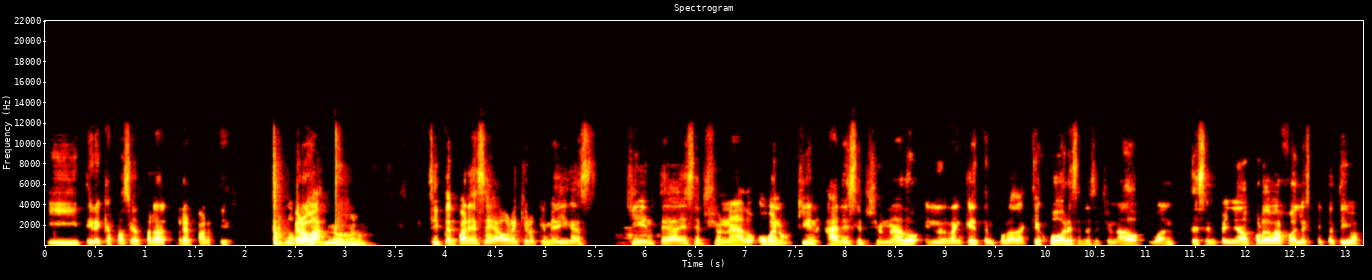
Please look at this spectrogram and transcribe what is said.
y tiene capacidad para repartir. Pero va, si te parece, ahora quiero que me digas quién te ha decepcionado, o bueno, quién ha decepcionado en el arranque de temporada. ¿Qué jugadores han decepcionado o han desempeñado por debajo de la expectativa?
